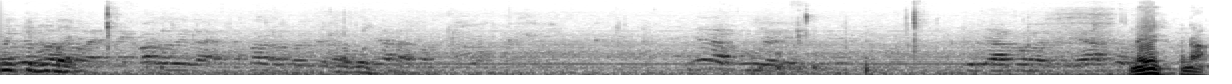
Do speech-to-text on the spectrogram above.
มันกินเบิดเอาบุญนี่พี่น้อง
